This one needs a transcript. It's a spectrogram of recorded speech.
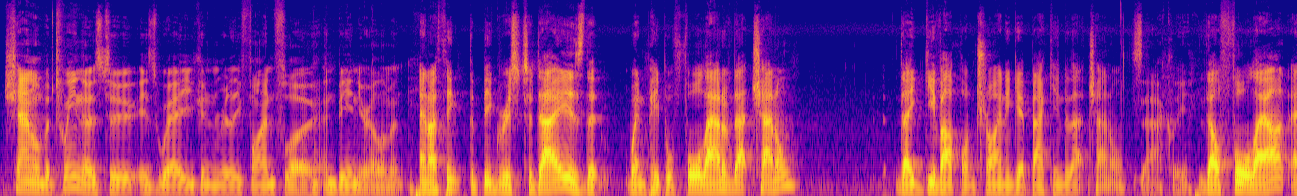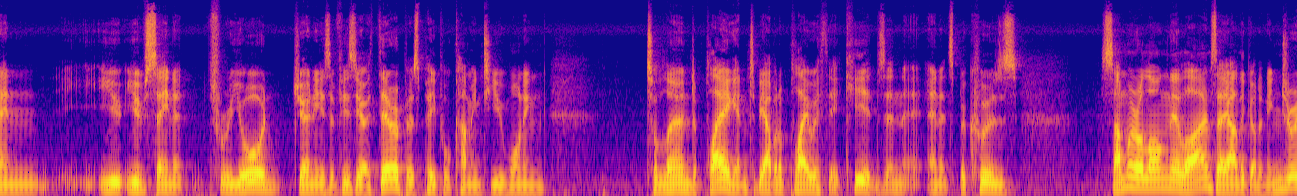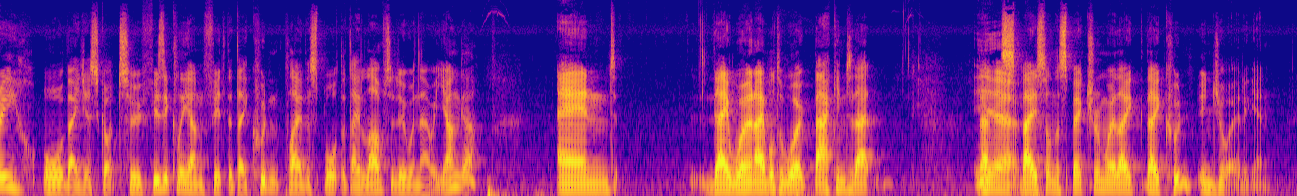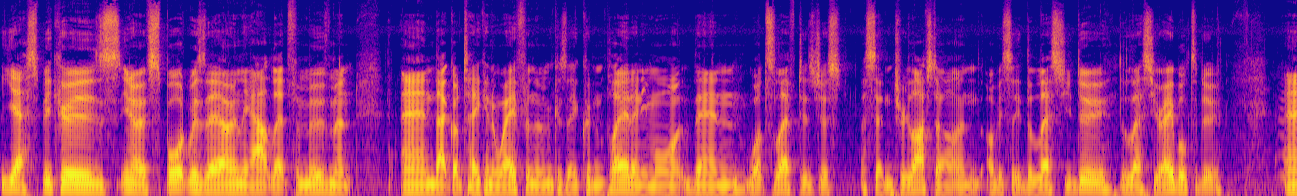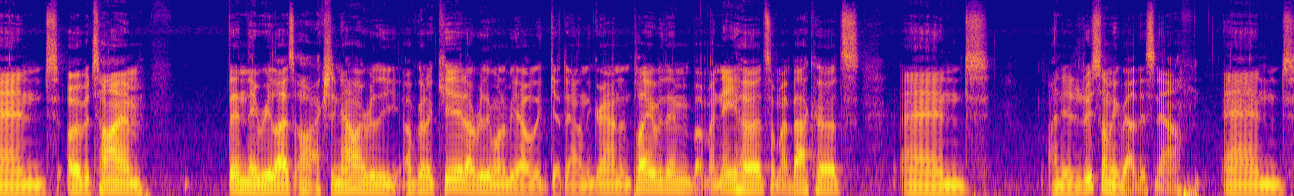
channel between those two is where you can really find flow and be in your element. And I think the big risk today is that when people fall out of that channel, they give up on trying to get back into that channel. Exactly. They'll fall out, and you you've seen it through your journey as a physiotherapist. People coming to you wanting to learn to play again, to be able to play with their kids, and and it's because somewhere along their lives they either got an injury or they just got too physically unfit that they couldn't play the sport that they loved to do when they were younger, and they weren't able to work back into that that Yeah. space on the spectrum where they, they could enjoy it again. Yes, because you know if sport was their only outlet for movement, and that got taken away from them because they couldn't play it anymore, then what's left is just a sedentary lifestyle. And obviously, the less you do, the less you're able to do. And over time, then they realize, oh, actually now I really I've got a kid. I really want to be able to get down on the ground and play with him, but my knee hurts or my back hurts, and I need to do something about this now. And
